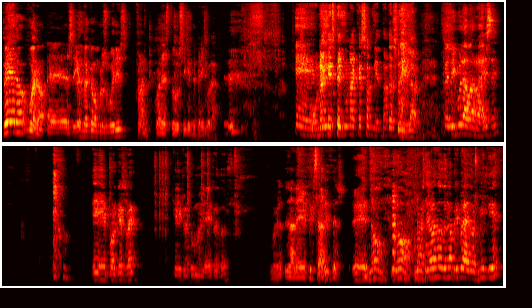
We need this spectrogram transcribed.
Pero, bueno, eh, siguiendo con Bruce Willis, Frank, ¿cuál es tu siguiente película? Eh, Una que esté en una casa ambientada similar. Película barra S. Eh, porque es Red. Que hay Red 1 y hay Red 2. Muy bien. La de Pixar, dices. Eh, no, no, no, estoy hablando de una película de 2010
